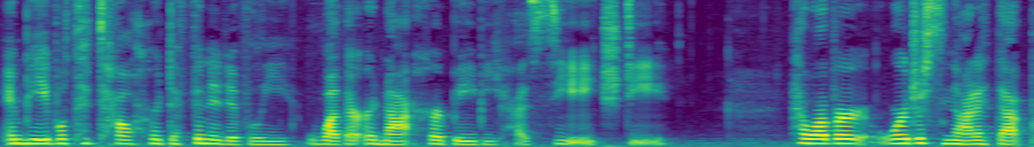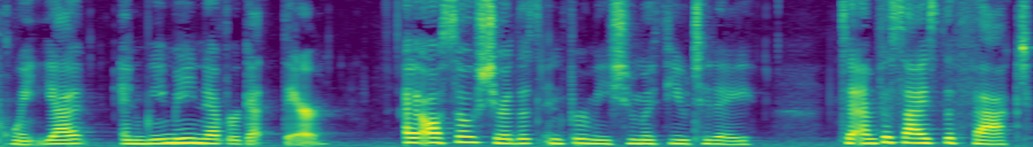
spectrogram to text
and be able to tell her definitively whether or not her baby has CHD. However, we're just not at that point yet, and we may never get there. I also share this information with you today to emphasize the fact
